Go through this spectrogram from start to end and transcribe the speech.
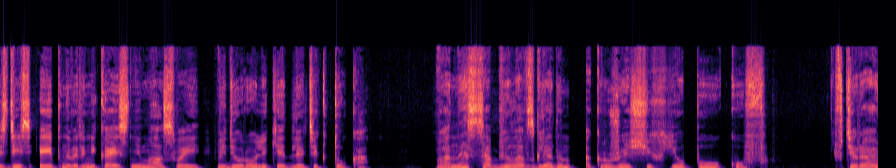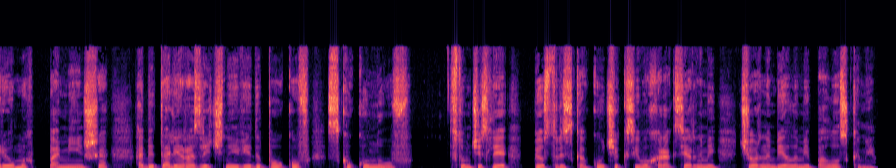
Здесь Эйп наверняка и снимал свои видеоролики для ТикТока. Ванесса обвела взглядом окружающих ее пауков. В террариумах поменьше обитали различные виды пауков-скакунов, в том числе пестрый скакучек с его характерными черно-белыми полосками.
